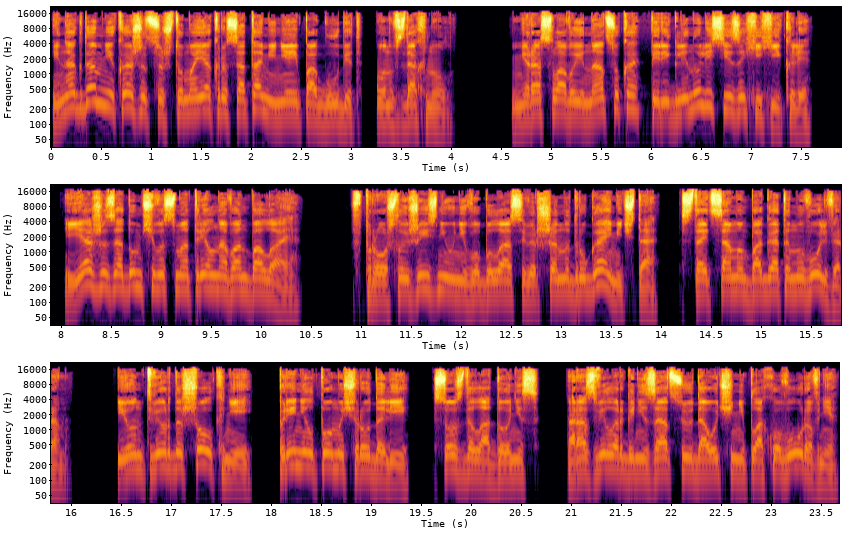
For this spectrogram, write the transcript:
«Иногда мне кажется, что моя красота меня и погубит», – он вздохнул. Мирослава и Нацука переглянулись и захихикали. Я же задумчиво смотрел на Ван Балая. В прошлой жизни у него была совершенно другая мечта – стать самым богатым эвольвером. И он твердо шел к ней, принял помощь Родали, создал Адонис, развил организацию до очень неплохого уровня,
